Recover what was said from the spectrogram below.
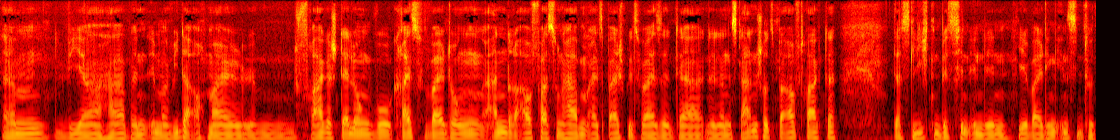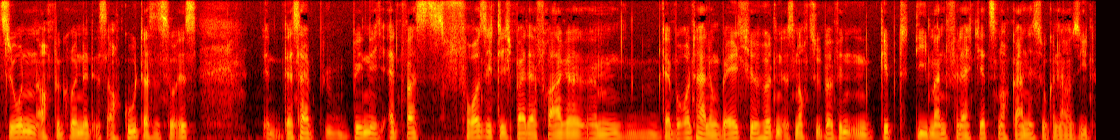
Ähm, wir haben immer wieder auch mal ähm, Fragestellungen, wo Kreisverwaltungen andere Auffassungen haben als beispielsweise der Landesdatenschutzbeauftragte. Das liegt ein bisschen in den jeweiligen Institutionen auch begründet, ist auch gut, dass es so ist deshalb bin ich etwas vorsichtig bei der Frage ähm, der Beurteilung, welche Hürden es noch zu überwinden gibt, die man vielleicht jetzt noch gar nicht so genau sieht.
